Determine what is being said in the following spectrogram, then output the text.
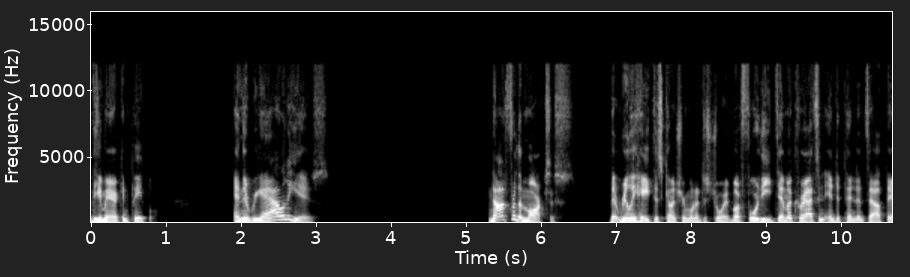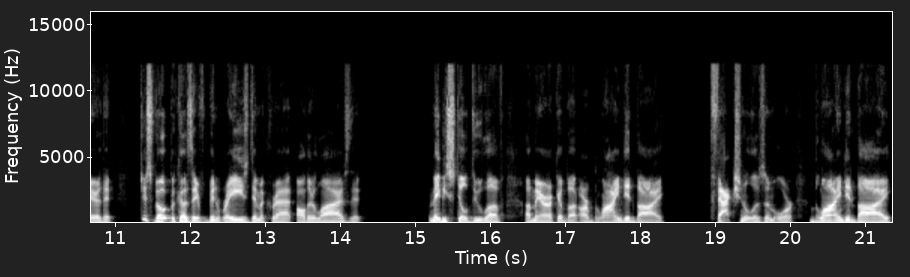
the American people. And the reality is, not for the Marxists that really hate this country and want to destroy it, but for the Democrats and independents out there that just vote because they've been raised Democrat all their lives, that maybe still do love America, but are blinded by factionalism or blinded by,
